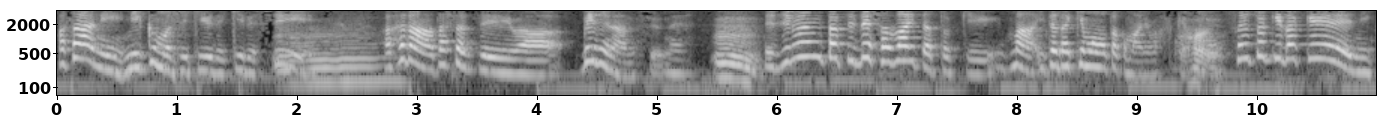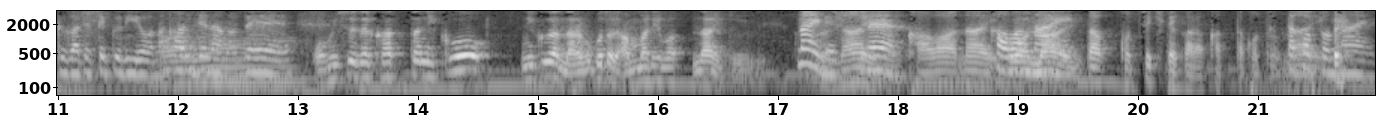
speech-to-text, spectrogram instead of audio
まあ、さらに肉も自給できるしまあ普段私たちはベジなんですよね。うん。で自分たちでさばいた時まあいただき物とかもありますけど、はい。そういう時だけ肉が出てくるような感じなのでお店で買った肉を肉が並ぶことがあんまりはないというないですないね。買わない。買わない。こっち来てから買ったこと買ったないことない。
